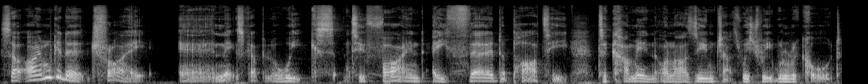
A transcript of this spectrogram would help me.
So I'm going to try uh, next couple of weeks to find a third party to come in on our Zoom chats, which we will record.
